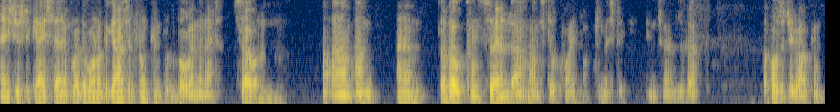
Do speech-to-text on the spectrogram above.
And it's just a case then of whether one of the guys up front can put the ball in the net. So mm. I'm, I'm um, although concerned, I'm, I'm still quite optimistic in terms of a, a positive outcome.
